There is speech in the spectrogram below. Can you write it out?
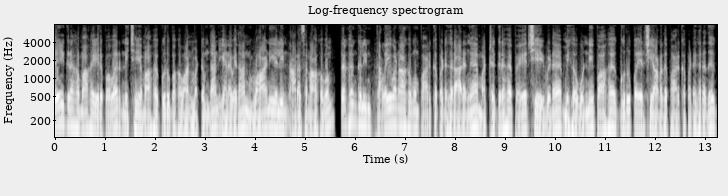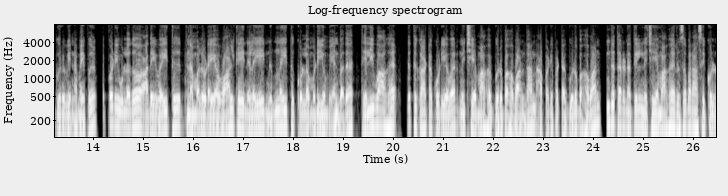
ஒரே கிரகமாக இருப்பவர் நிச்சயமாக குரு பகவான் மட்டும்தான். எனவேதான் வானியலின் அரசனாகவும் கிரகங்களின் தலைவனாகவும் பார்க்கப்படுகிறாருங்க. மற்ற கிரக பயிற்சியை விட மிக உன்னிப்பாக குரு பயிற்சியானது பார்க்கப்படுகிறது. குருவின் அமைப்பு எப்படி உள்ளதோ அதை வைத்து நம்மளுடைய வாழ்க்கை நிலையை நிர்ணயித்துக் கொள்ள முடியும் என்பதை தெளிவாக எடுத்து காட்டக்கூடியவர் நிச்சயமாக குரு பகவான் தான். அப்படிப்பட்ட குரு பகவான் இந்த தருணத்தில் நிச்சயமாக ரிசபராசிக்குள்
